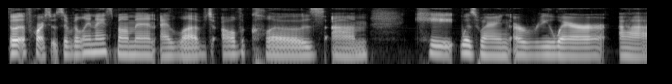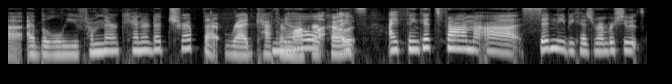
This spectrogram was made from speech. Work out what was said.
So, of course, it was a really nice moment. I loved all the clothes. Um, Kate was wearing a rewear, uh, I believe, from their Canada trip, that red Catherine Walker coat. I think it's from uh, Sydney because remember she was,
